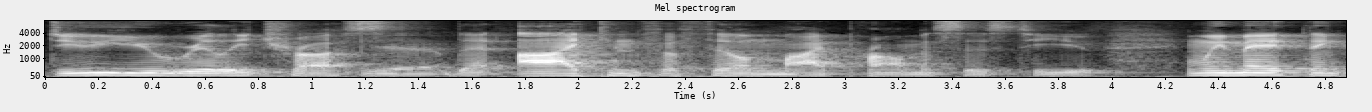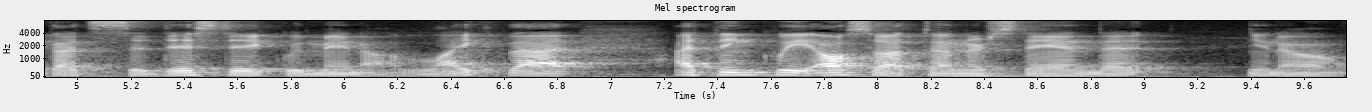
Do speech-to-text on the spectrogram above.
do you really trust yeah. that I can fulfill my promises to you? And we may think that's sadistic, we may not like that, I think we also have to understand that, you know,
